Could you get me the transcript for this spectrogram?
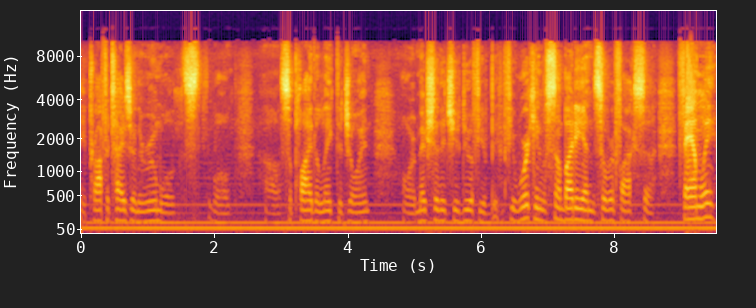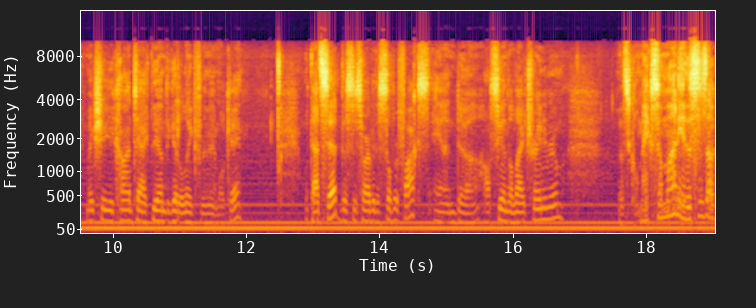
A prophetizer in the room will will uh, supply the link to join or make sure that you do if you're if you're working with somebody in the Silver Fox uh, family make sure you contact them to get a link from them okay? With that said this is Harvey the Silver Fox and uh, I'll see you in the live training room. Let's go make some money. This is a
